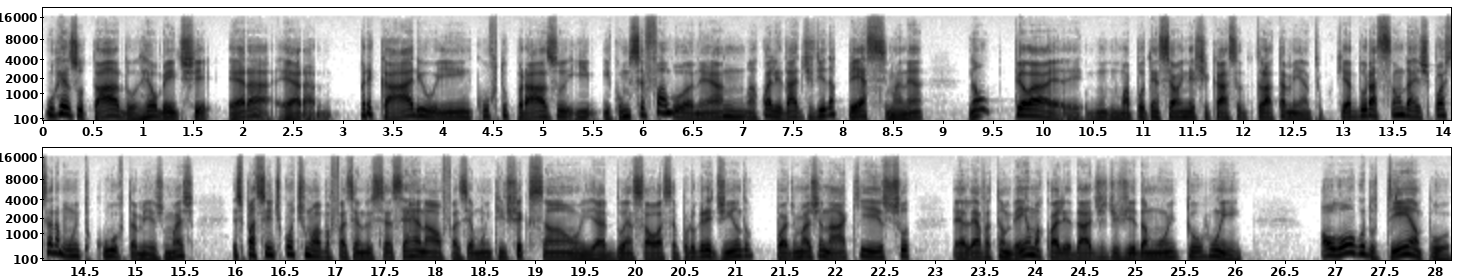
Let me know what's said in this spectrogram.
o resultado realmente era, era precário e em curto prazo e, e como você falou, né, uma qualidade de vida péssima, né? Não pela é, uma potencial ineficácia do tratamento, porque a duração da resposta era muito curta mesmo, mas esse paciente continuava fazendo insuficiência renal, fazia muita infecção e a doença óssea progredindo. Pode imaginar que isso é, leva também a uma qualidade de vida muito ruim. Ao longo do tempo,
